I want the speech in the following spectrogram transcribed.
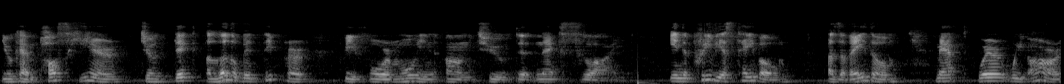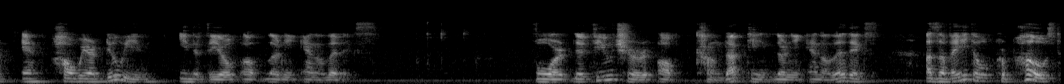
You can pause here to dig a little bit deeper before moving on to the next slide. In the previous table, Azevedo mapped where we are and how we are doing in the field of learning analytics. For the future of conducting learning analytics, Azevedo proposed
